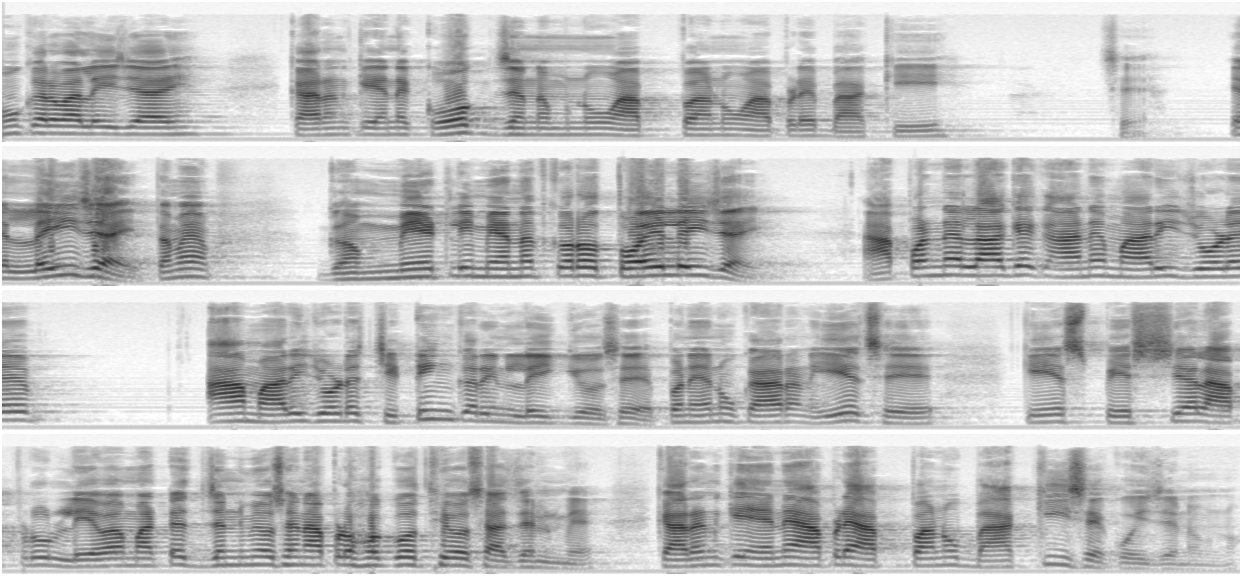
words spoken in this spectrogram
શું કરવા લઈ જાય? કારણ કે એને કોક જન્મનું આપવાનું આપણે બાકી છે. એ લઈ જાય. તમે ગમે એટલી મહેનત કરો તોય લઈ જાય. આપણને લાગે કે આને મારી જોડે, આ મારી જોડે ચીટિંગ કરીને લઈ ગયો છે. પણ એનું કારણ એ છે કે એ સ્પેશિયલ આપણું લેવા માટે જ જન્મ્યો છે ને આપણો હગો થયો છે આ જન્મે કારણ કે એને આપણે આપવાનું બાકી છે કોઈ જન્મનું.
